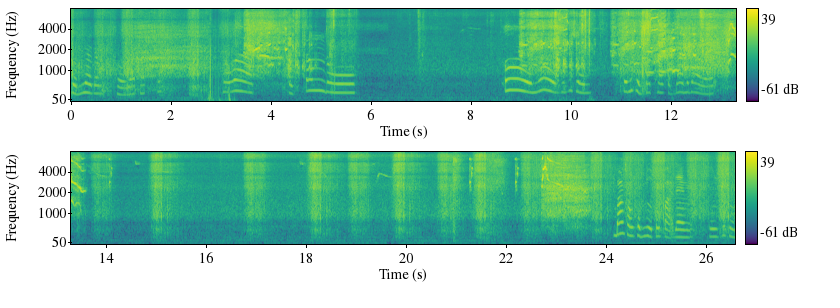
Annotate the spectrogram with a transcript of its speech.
ผมอยากจะขอลาพักเพราะว่าผมต้องดูโอ้โน่คุณผู้ชม ตอนนี้ผมจะพากลับบ้านไม่ได้แล้วบ้านของผมอยู่ตรงป่าแดงคุณผู้ชม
